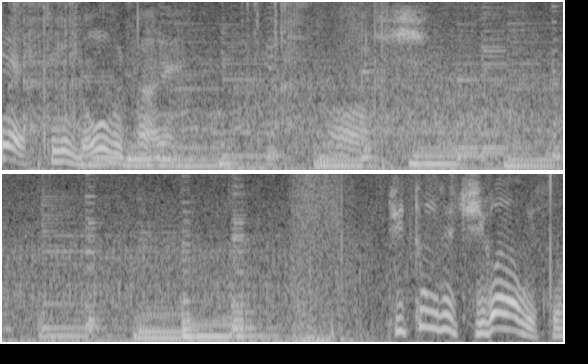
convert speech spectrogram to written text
이게 지금 너무 불편하네. 어, 씨. 뒤통수에 쥐가 나고 있어.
